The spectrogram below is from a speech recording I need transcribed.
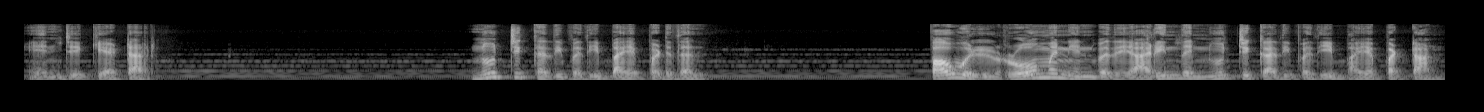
என்று கேட்டார். நூற்றுக்கு அதிபதி பயப்படுதல். பவுல் ரோமன் என்பதை அறிந்த நூற்றுக்கு அதிபதி பயப்பட்டான்.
